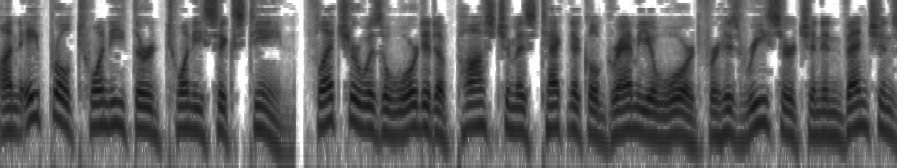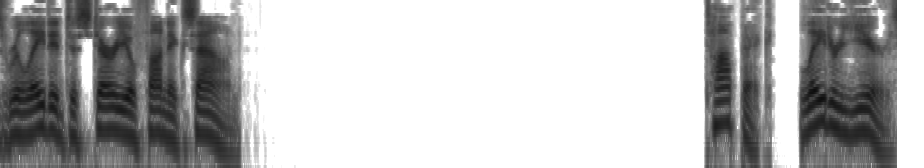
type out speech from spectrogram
On April 23, 2016, Fletcher was awarded a posthumous Technical Grammy Award for his research and inventions related to stereophonic sound. Later years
